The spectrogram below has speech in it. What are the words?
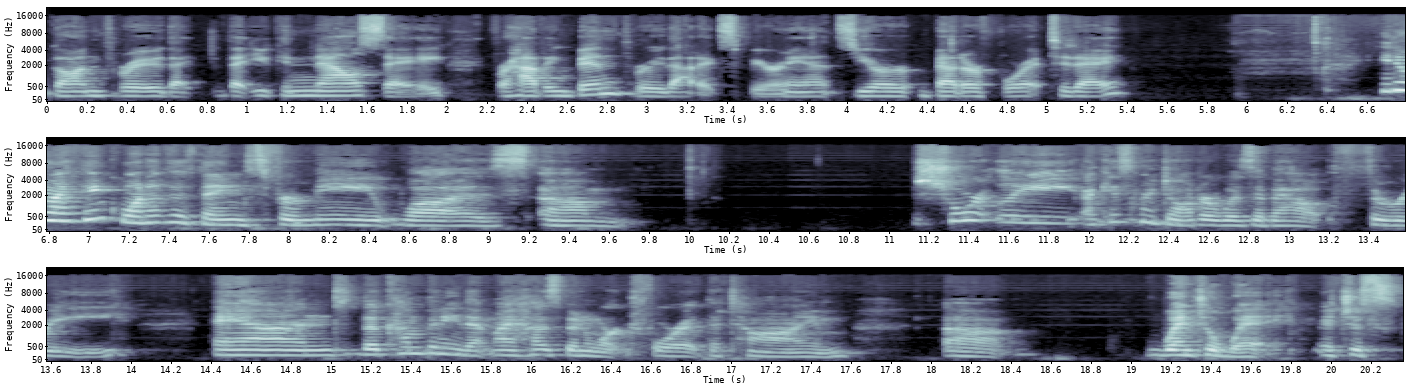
gone through that that you can now say, for having been through that experience, you're better for it today? You know, I think one of the things for me was um, shortly, I guess my daughter was about three, and the company that my husband worked for at the time uh, went away. It just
